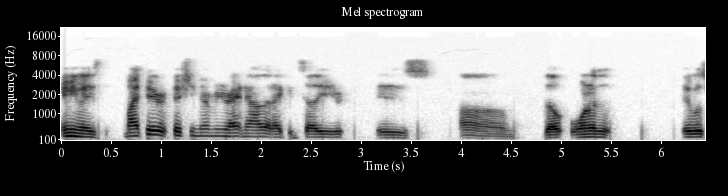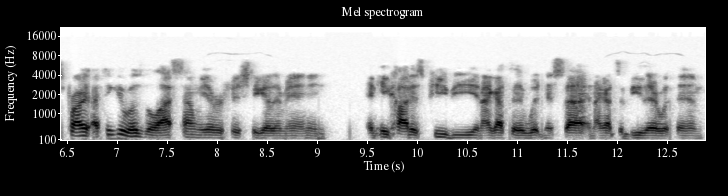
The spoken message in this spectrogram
anyways, my favorite fishing memory right now that I could tell you is um the one of the it was probably I think it was the last time we ever fished together, man. And and he caught his PB, and I got to witness that, and I got to be there with him.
